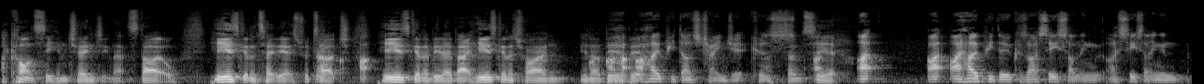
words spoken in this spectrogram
I can't see him changing that style he is going to take the extra touch I- he is going to be there back he is going to try and you know be I, a bit I hope he does change it because I don't see it. I, I, I hope he do because I see something. I see something in,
